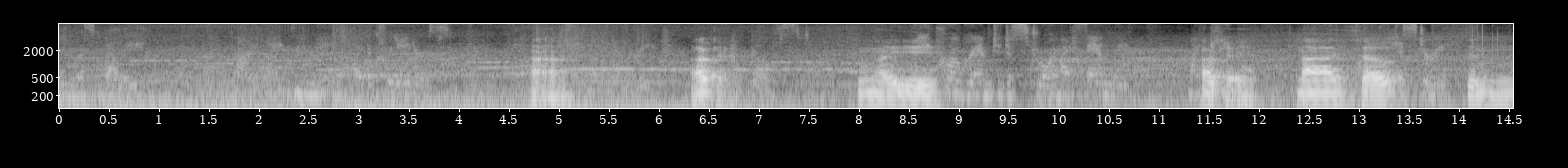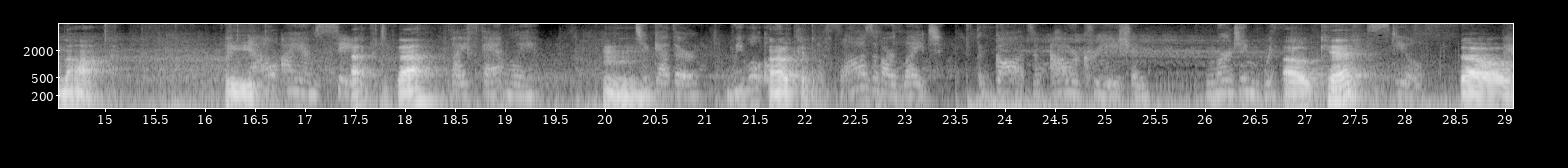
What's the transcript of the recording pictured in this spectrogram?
Lua's belly. My light remade by the creators. Uh-uh. Okay. I... Programmed to destroy my family. Okay. Nice. So did not eat at that. By family. Hmm. Together, we will overcome okay. the flaws of our light, the gods of our creation, merging with okay. Steel, so,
